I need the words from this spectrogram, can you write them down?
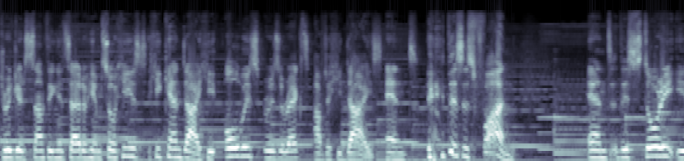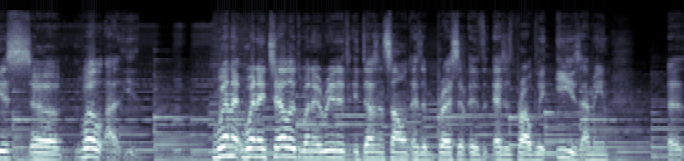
triggered something inside of him so he's he can't die he always resurrects after he dies and this is fun and this story is uh, well uh, when I, when I tell it when I read it it doesn't sound as impressive as, as it probably is I mean uh,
